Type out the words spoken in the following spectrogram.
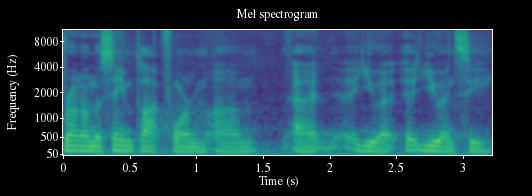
run on the same platform um, at, U at UNC.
